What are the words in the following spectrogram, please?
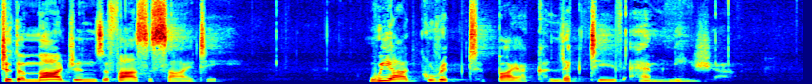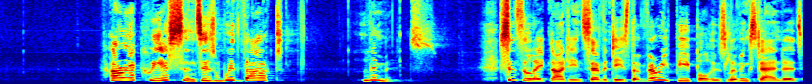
to the margins of our society. We are gripped by a collective amnesia. Our acquiescence is without limits. Since the late 1970s, the very people whose living standards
